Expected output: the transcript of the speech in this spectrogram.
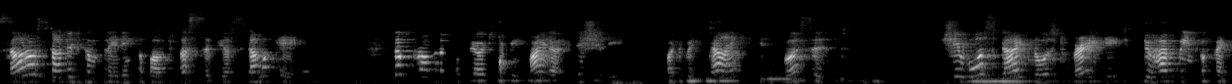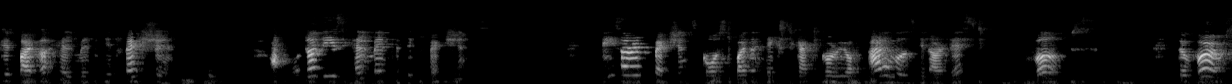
Zara started complaining about a severe stomachache. The problem appeared to be minor initially, but with time it worsened. She was diagnosed very late to have been affected by a helminth infection. What are these helminth infections? These are infections caused by the next category of animals in our list, worms. The worms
